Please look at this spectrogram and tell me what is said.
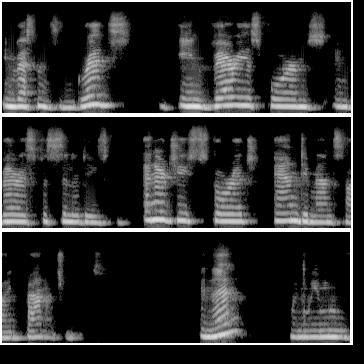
investments in grids, in various forms, in various facilities, energy storage and demand side management. And then when we move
